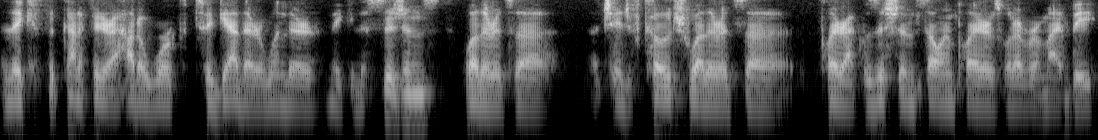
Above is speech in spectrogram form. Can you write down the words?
and they can f- kind of figure out how to work together when they're making decisions, whether it's a, a change of coach, whether it's a player acquisition, selling players, whatever it might be.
